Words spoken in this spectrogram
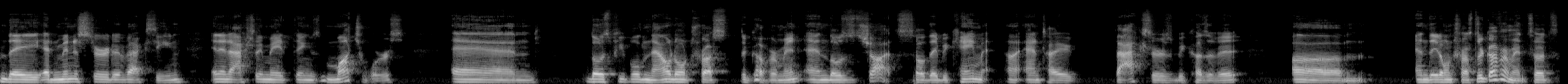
they administered a vaccine and it actually made things much worse. And those people now don't trust the government and those shots. So they became uh, anti-vaxxers because of it um, and they don't trust their government. So it's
